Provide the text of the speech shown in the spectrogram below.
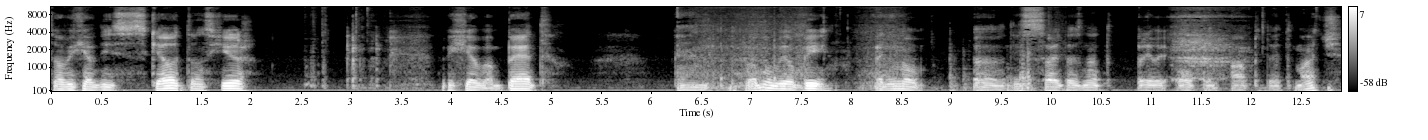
so we have these skeletons here. We have a bed. And the problem will be I don't know uh, this side does not really open up that much.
